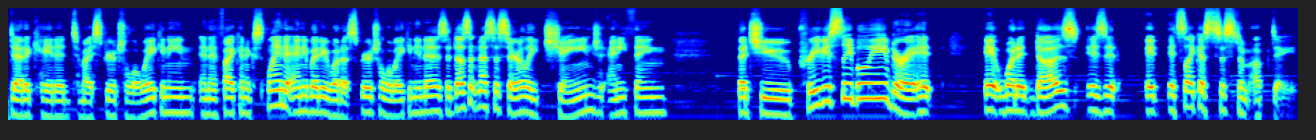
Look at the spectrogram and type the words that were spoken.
dedicated to my spiritual awakening. And if I can explain to anybody what a spiritual awakening is, it doesn't necessarily change anything that you previously believed, or it it what it does is it, it it's like a system update.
